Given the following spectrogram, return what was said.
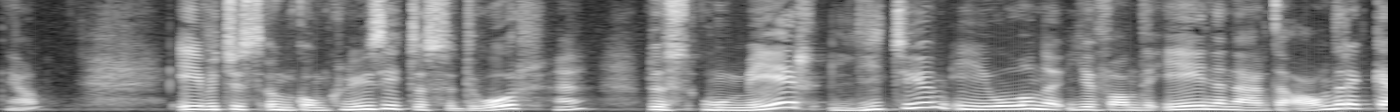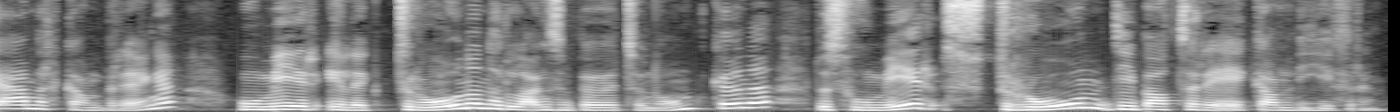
Ja? Eventjes een conclusie tussendoor. Dus hoe meer lithium-ionen je van de ene naar de andere kamer kan brengen, hoe meer elektronen er langs buitenom kunnen, dus hoe meer stroom die batterij kan leveren.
